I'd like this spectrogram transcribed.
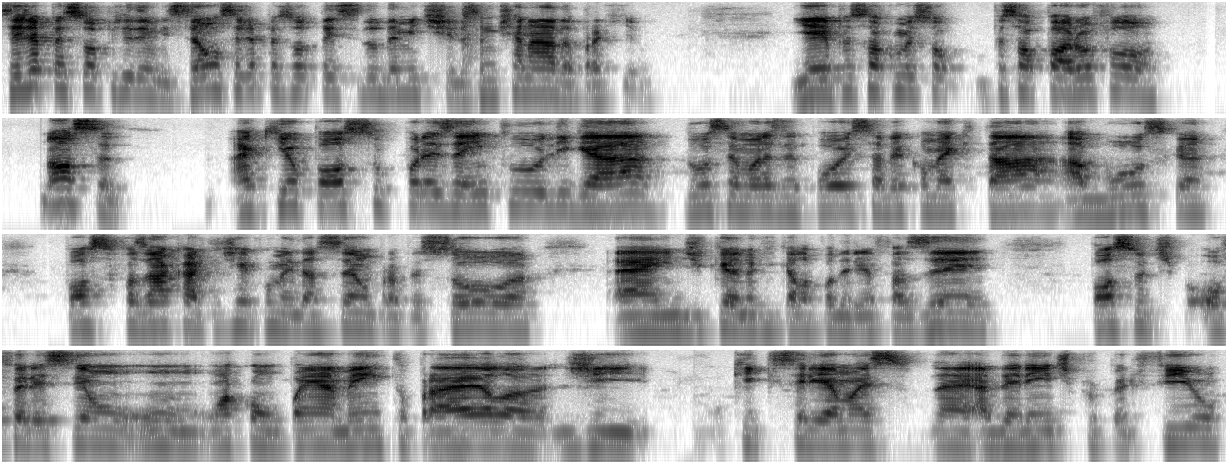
Seja a pessoa pedir demissão, seja a pessoa ter sido demitida, você não tinha nada para aquilo. E aí o pessoal começou, o pessoal parou e falou: "Nossa, aqui eu posso, por exemplo, ligar duas semanas depois, saber como é que tá a busca, posso fazer uma carta de recomendação para a pessoa, é, indicando o que, ela poderia fazer, posso tipo, oferecer um, um, um acompanhamento para ela de o que, que seria mais né, aderente para o perfil,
